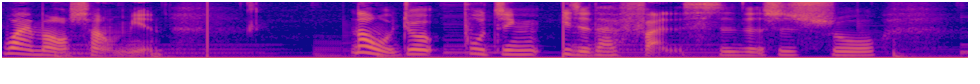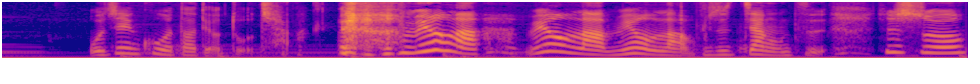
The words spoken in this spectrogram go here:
外貌上面。那我就不禁一直在反思的是说，我之前过得到底有多差？没有啦，没有啦，没有啦，不是这样子，是说。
